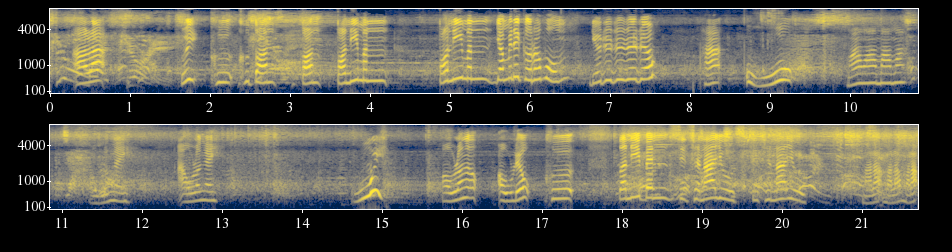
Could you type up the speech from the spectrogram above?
fuel Ala. my fury. เฮ้ยคือคือตอนตอนตอนนี้มัน ตอนนี้มันยังไม่ได้เกิดครับผม เดี๋ยวเดี๋ยวเดี๋ยวเดี๋ยวฮะโอ้โห มามามามาเอาแล้วไง เอาแล้วไง อุ้ย เอาแล้วเอาเร็ว คือ ตอนนี้เป็นสิทธิชนะอยู่ สิทธิชนะอยู่ มาละ มาละ มาละ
